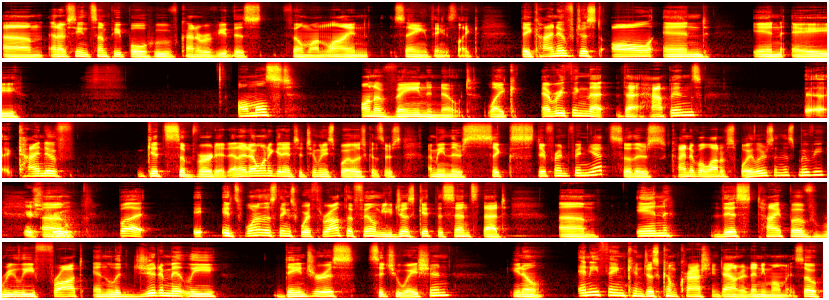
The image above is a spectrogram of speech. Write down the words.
um, and i've seen some people who've kind of reviewed this film online saying things like they kind of just all end in a almost on a vain note. Like everything that that happens uh, kind of gets subverted. And i don't want to get into too many spoilers because there's i mean there's six different vignettes so there's kind of a lot of spoilers in this movie. It's Um, true. but it, it's one of those things where throughout the film you just get the sense that um, in this type of really fraught and legitimately dangerous situation you know anything can just come crashing down at any moment. So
